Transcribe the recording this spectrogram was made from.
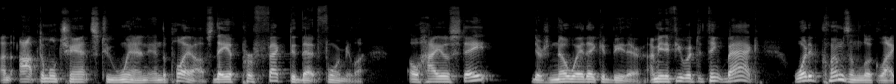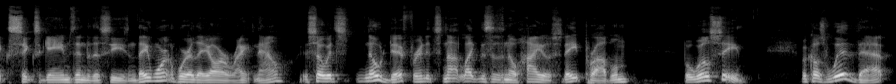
an optimal chance to win in the playoffs. They have perfected that formula. Ohio State, there's no way they could be there. I mean, if you were to think back, what did Clemson look like six games into the season? They weren't where they are right now. So it's no different. It's not like this is an Ohio State problem, but we'll see. Because with that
